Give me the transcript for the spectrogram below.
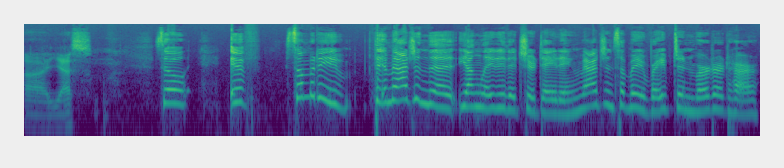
Uh, yes. So, if somebody, imagine the young lady that you're dating, imagine somebody raped and murdered her.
